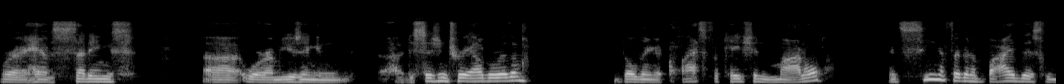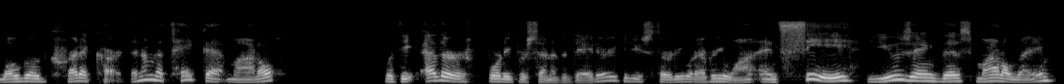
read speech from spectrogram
where I have settings uh, where I'm using a decision tree algorithm, building a classification model, and seeing if they're going to buy this logoed credit card. Then I'm going to take that model with the other 40% of the data, or you could use 30, whatever you want, and see using this model name,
